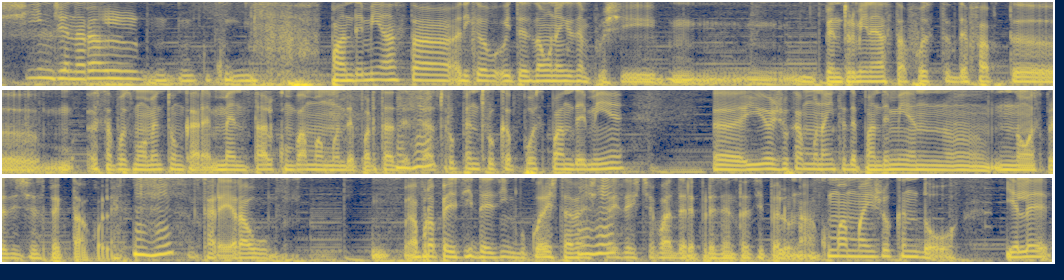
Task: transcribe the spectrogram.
Și, în general, cu pandemia asta, adică, uite, îți dau un exemplu și m, pentru mine asta a fost, de fapt, uh, ăsta a fost momentul în care mental cumva m-am îndepărtat de teatru, pentru că post-pandemie uh, eu jucam înainte de pandemie în uh, 19 spectacole, care erau aproape zi de zi în București, aveam și 30 ceva de reprezentații pe lună. Acum am mai joc în două. Ele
